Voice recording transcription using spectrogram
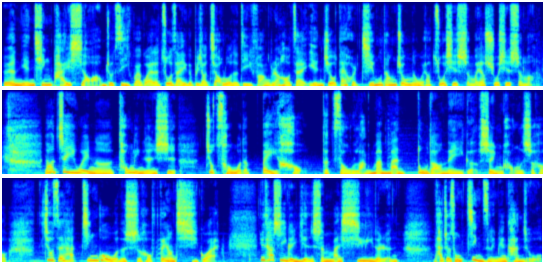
因为年轻牌小啊，我们就自己乖乖的坐在一个比较角落的地方，然后再研究待会儿节目当中呢，我要做些什么，要说些什么。然后这一位呢，通灵人士就从我的背后的走廊慢慢渡到那一个摄影棚的时候，就在他经过我的时候，非常奇怪，因为他是一个眼神蛮犀利的人，他就从镜子里面看着我。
